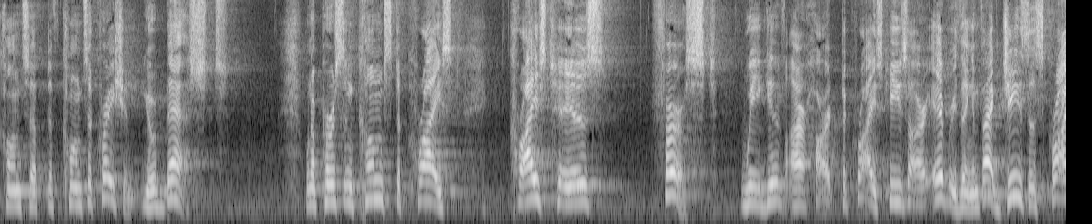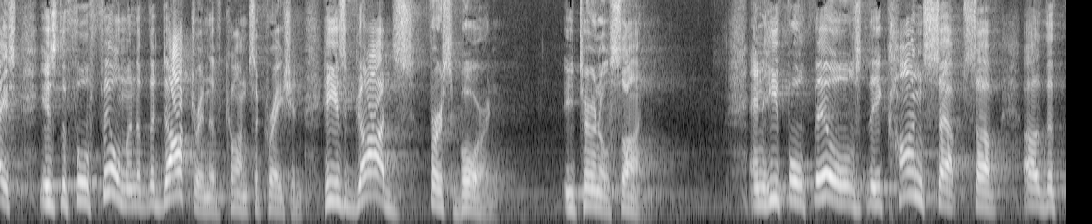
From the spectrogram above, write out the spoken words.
concept of consecration, your best. When a person comes to Christ, Christ is first. We give our heart to Christ. He's our everything. In fact, Jesus Christ is the fulfillment of the doctrine of consecration. He's God's firstborn, eternal Son. And He fulfills the concepts of uh, the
